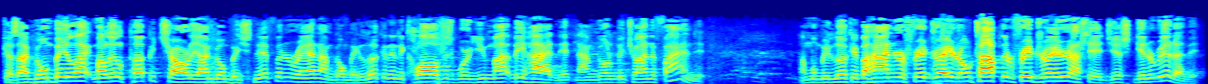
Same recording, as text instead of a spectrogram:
Because I'm going to be like my little puppy Charlie. I'm going to be sniffing around. I'm going to be looking in the closets where you might be hiding it, and I'm going to be trying to find it. I'm going to be looking behind the refrigerator, on top of the refrigerator. I said, just get rid of it.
